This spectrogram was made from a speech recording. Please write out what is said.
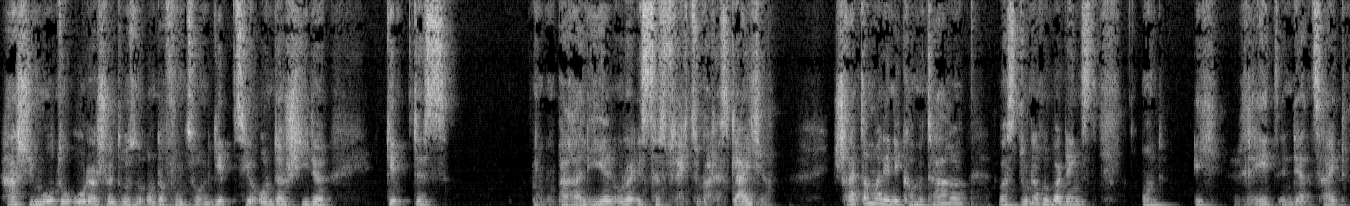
Hashimoto oder Schilddrüsenunterfunktion. Gibt es hier Unterschiede? Gibt es Parallelen oder ist das vielleicht sogar das Gleiche? Schreib doch mal in die Kommentare, was du darüber denkst und ich rede in der Zeit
